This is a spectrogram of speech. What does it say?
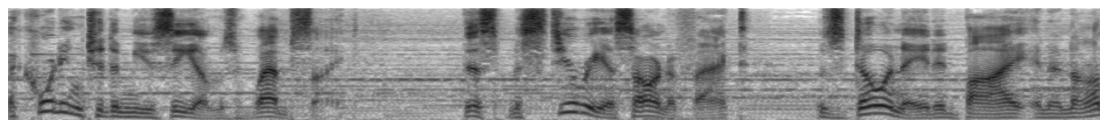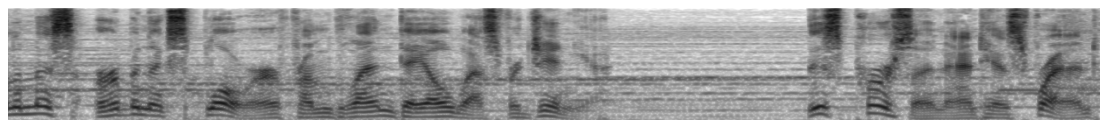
According to the museum's website, this mysterious artifact was donated by an anonymous urban explorer from Glendale, West Virginia. This person and his friend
